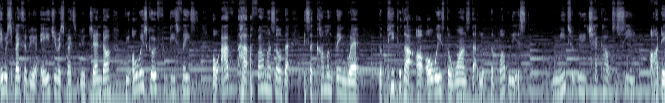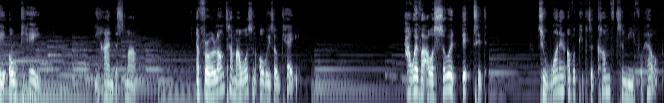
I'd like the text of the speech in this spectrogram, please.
Irrespective of your age, irrespective of your gender, we always go through these phases. Oh, I've I found myself that it's a common thing where the people that are always the ones that look the bubbliest, you need to really check out to see are they okay behind the smile. And for a long time, I wasn't always okay. However, I was so addicted to wanting other people to come to me for help,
